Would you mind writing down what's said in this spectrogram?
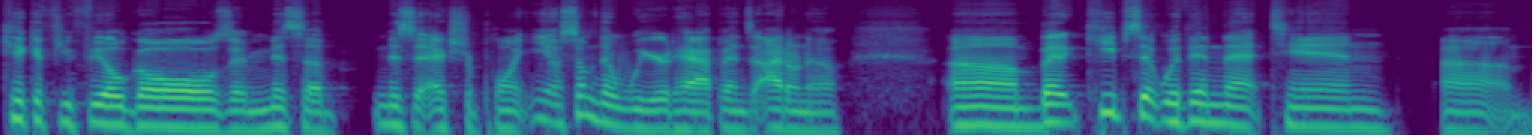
kick a few field goals or miss a miss an extra point. You know, something weird happens. I don't know um, but it keeps it within that 10 um,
